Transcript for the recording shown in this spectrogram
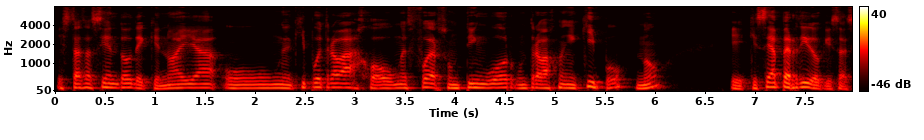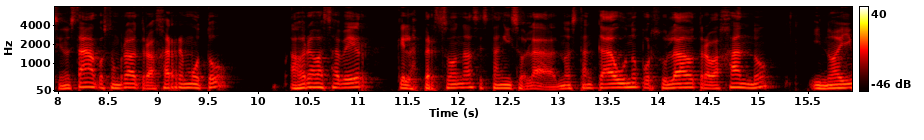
estás haciendo de que no haya un equipo de trabajo, un esfuerzo, un teamwork, un trabajo en equipo, ¿no? Eh, que se ha perdido quizás. Si no están acostumbrados a trabajar remoto, ahora vas a ver que las personas están isoladas, no están cada uno por su lado trabajando y no hay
